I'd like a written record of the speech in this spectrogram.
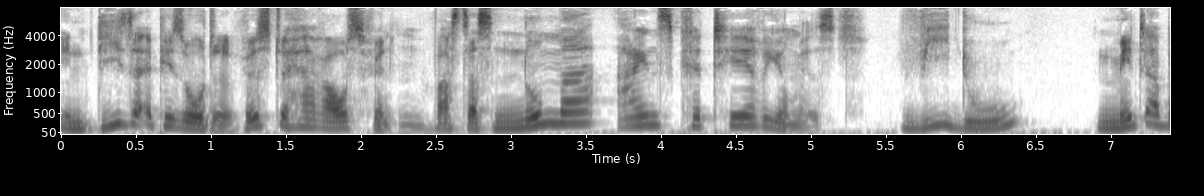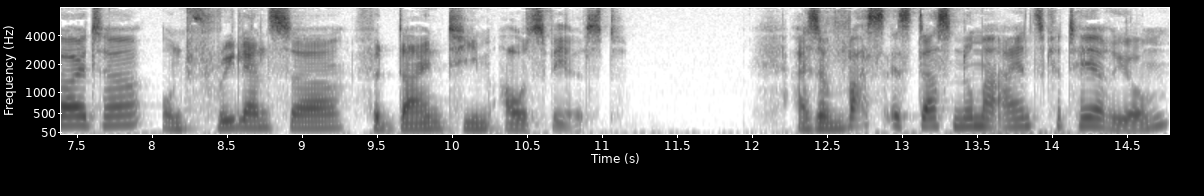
In dieser Episode wirst du herausfinden, was das Nummer 1 Kriterium ist, wie du Mitarbeiter und Freelancer für dein Team auswählst. Also was ist das Nummer 1 Kriterium,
